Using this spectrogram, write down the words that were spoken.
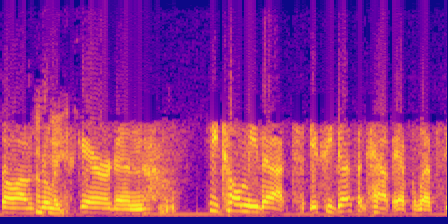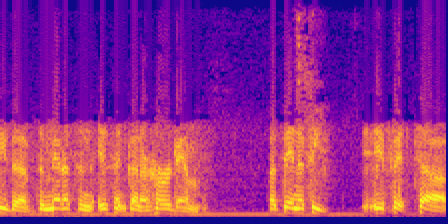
So I was really scared, and he told me that if he doesn't have epilepsy, the the medicine isn't going to hurt him. But then if he if it uh,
